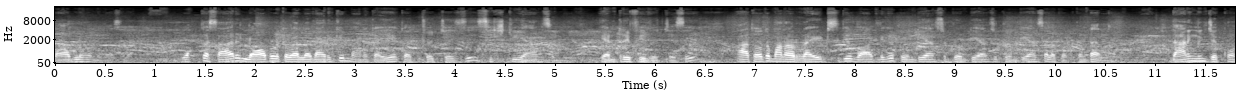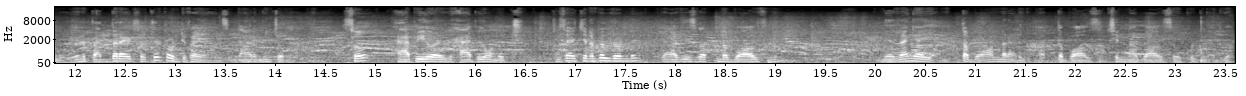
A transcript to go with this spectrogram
ప్రాబ్లం ఉండదు అసలు. ఒక్కసారి లోపలికి వెళ్ళడానికి మనకు అయ్యే ఖర్చు వచ్చేసి సిక్స్టీ యాన్స్ ఎంట్రీ ఫీజు వచ్చేసి. ఆ తర్వాత మన రైడ్స్కి వాటికి ట్వంటీ యాన్స్ ట్వంటీ యాన్స్ ట్వంటీ యాన్స్ అలా కొట్టుకుంటే వెళ్ళాలి దానికి మించి ఎక్కువ ఉండదు. నేను పెద్ద రైడ్స్ వచ్చి ట్వంటీ ఫైవ్ యాన్స్ దానికి మించి ఉండదు. సో హ్యాపీగా హ్యాపీగా ఉండొచ్చు. చూసా చిన్నపిల్లలు చూడండి ఎలా తీసుకొస్తుందో బాల్స్ని నిజంగా ఎంత బాగుందని పెద్ద బాల్స్ చిన్న బాల్స్ కుట్టినట్టుగా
